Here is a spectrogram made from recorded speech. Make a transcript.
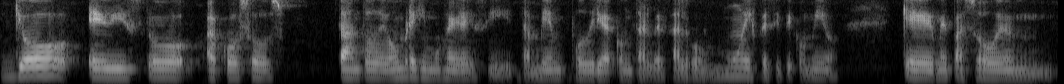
Yo he visto acosos tanto de hombres y mujeres y también podría contarles algo muy específico mío que me pasó en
